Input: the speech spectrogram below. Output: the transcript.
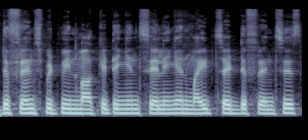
difference between marketing and selling and mindset differences,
